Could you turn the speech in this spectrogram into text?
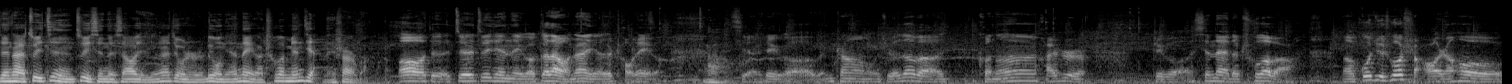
现在最近最新的消息，应该就是六年那个车免检那事儿吧？哦，对，最最近那个各大网站也是炒这个，啊，写这个文章，我觉得吧，可能还是这个现在的车吧，呃，过去车少，然后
